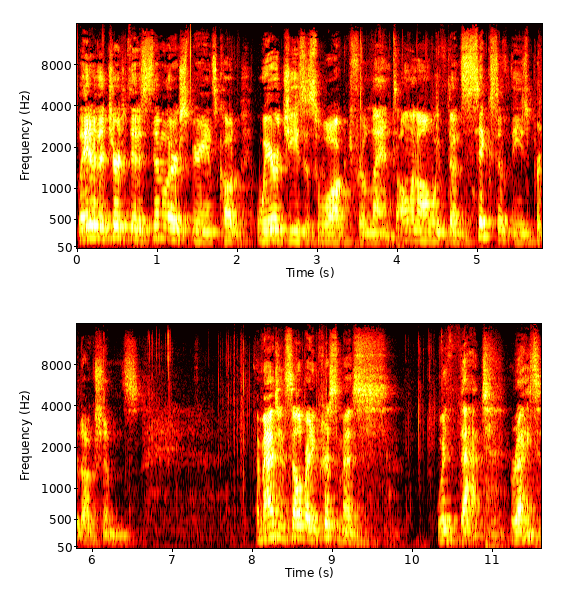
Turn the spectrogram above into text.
Later, the church did a similar experience called Where Jesus Walked for Lent. All in all, we've done six of these productions. Imagine celebrating Christmas with that, right?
